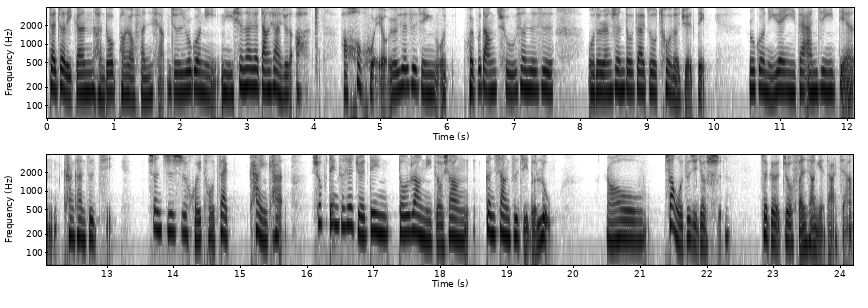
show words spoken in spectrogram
在这里跟很多朋友分享，就是如果你你现在在当下，你觉得啊，好后悔哦，有一些事情我悔不当初，甚至是我的人生都在做错的决定。如果你愿意再安静一点，看看自己，甚至是回头再看一看，说不定这些决定都让你走向更像自己的路。然后，像我自己就是这个，就分享给大家。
